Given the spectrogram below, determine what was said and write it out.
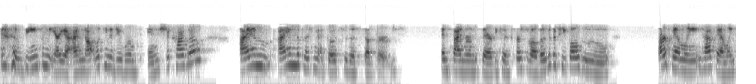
being from the area. I'm not looking to do rooms in Chicago. I am I am the person that goes to the suburbs and find rooms there because first of all, those are the people who our family have families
